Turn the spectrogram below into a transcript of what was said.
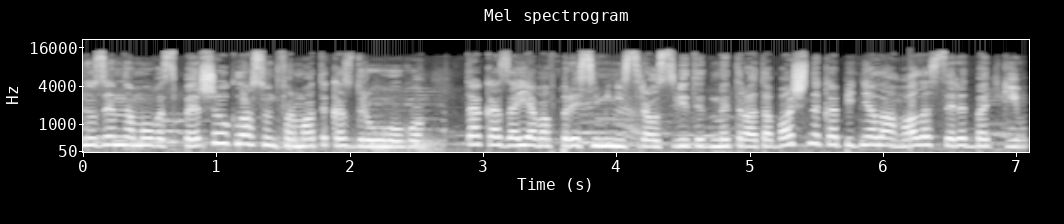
Іноземна мова з першого класу, інформатика з другого. Така заява в пресі міністра освіти Дмитра Табачника підняла галас серед батьків.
